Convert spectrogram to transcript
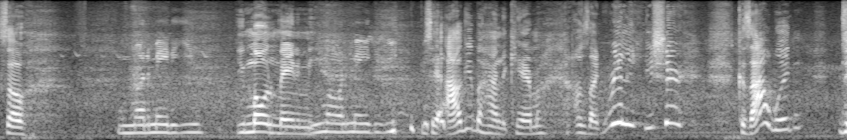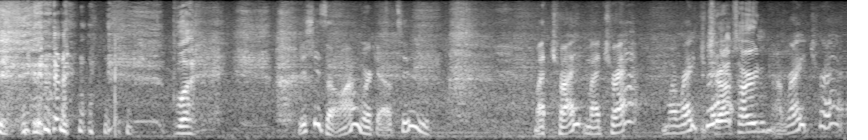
So motivated you you motivated me. Motivated you. You said, I'll get behind the camera. I was like, really? You sure? Because I wouldn't. but This is an arm workout too. My trap, my trap, my right trap. trap's hurting? My right trap.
